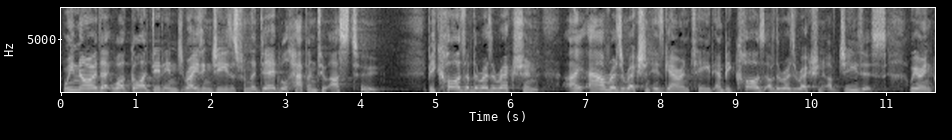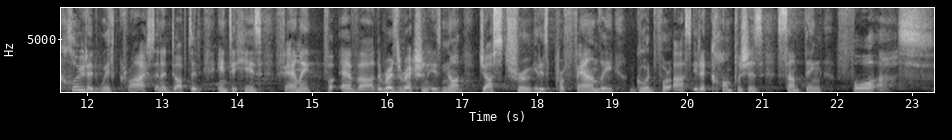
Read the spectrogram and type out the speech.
we know that what God did in raising Jesus from the dead will happen to us too. Because of the resurrection, our resurrection is guaranteed. And because of the resurrection of Jesus, we are included with Christ and adopted into his family forever. The resurrection is not just true, it is profoundly good for us. It accomplishes something for us.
